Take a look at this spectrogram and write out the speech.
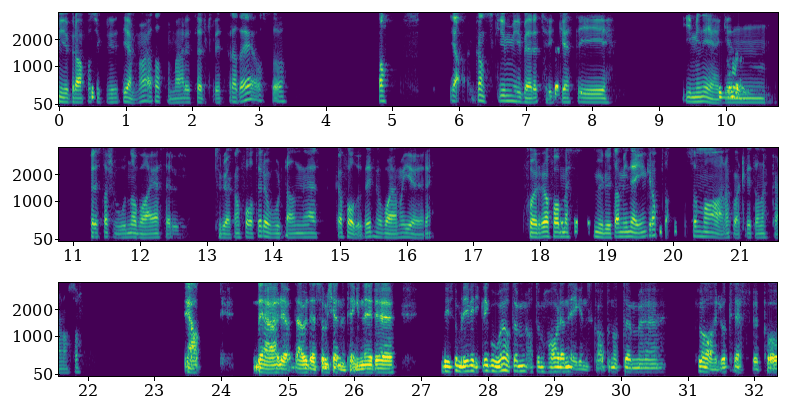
mye bra på sykkelritt hjemme, og jeg har tatt med meg litt selvtillit fra det, og så hatt ja, ganske mye bedre trygghet i, i min egen prestasjon og hva jeg selv tror jeg kan få til, og hvordan jeg skal få det til, og hva jeg må gjøre for å få mest mulig ut av min egen kropp, da. Som har nok vært litt av nøkkelen også. Ja, det er, det er jo det som kjennetegner eh, de som blir virkelig gode. At de, at de har den egenskapen at de eh, klarer å treffe på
